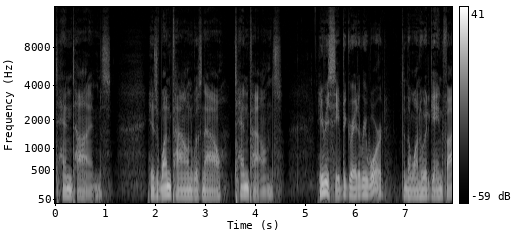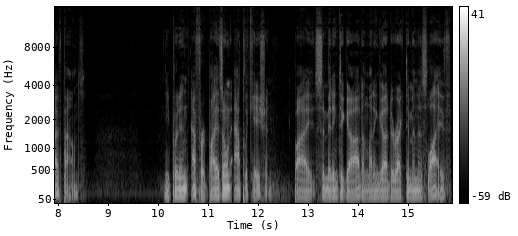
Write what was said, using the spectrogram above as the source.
ten times his one pound was now ten pounds. He received a greater reward than the one who had gained five pounds. He put in effort by his own application, by submitting to God and letting God direct him in this life.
